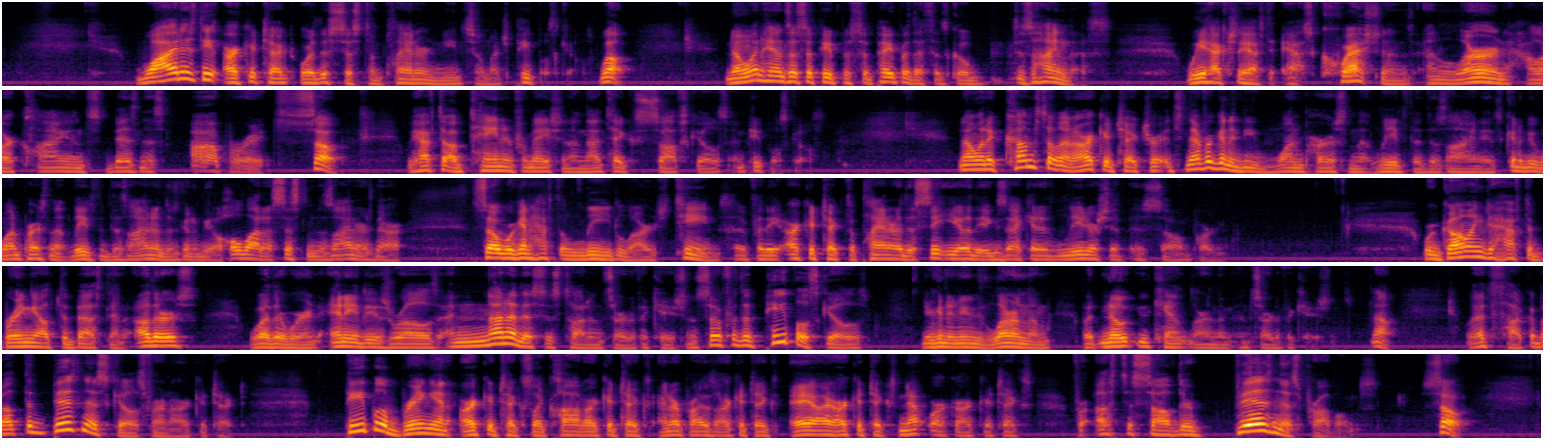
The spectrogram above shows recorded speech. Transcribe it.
Why does the architect or the system planner need so much people skills? Well, no one hands us a piece of paper that says, go design this. We actually have to ask questions and learn how our client's business operates. So we have to obtain information, and that takes soft skills and people skills. Now, when it comes to an architecture, it's never going to be one person that leads the design. It's going to be one person that leads the design, and there's going to be a whole lot of system designers there. So we're going to have to lead large teams. So for the architect, the planner, the CEO, the executive, leadership is so important. We're going to have to bring out the best in others, whether we're in any of these roles, and none of this is taught in certification. So for the people skills, you're going to need to learn them, but note you can't learn them in certifications. Now, let's talk about the business skills for an architect. People bring in architects like cloud architects, enterprise architects, AI architects, network architects for us to solve their business problems. So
